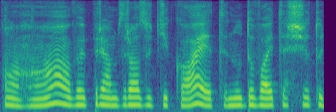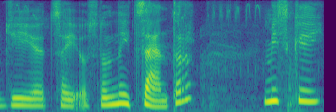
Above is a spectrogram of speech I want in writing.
Ага, ви прям зразу тікаєте. Ну, давайте ще тоді цей основний центр міський.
